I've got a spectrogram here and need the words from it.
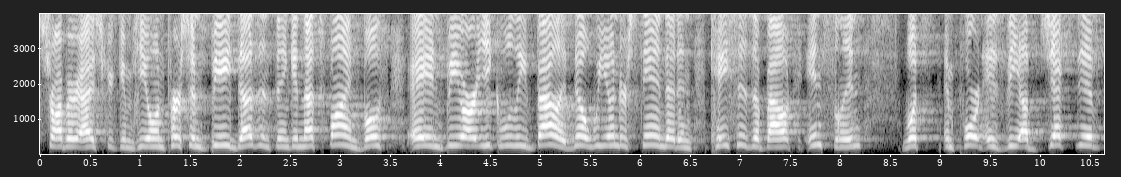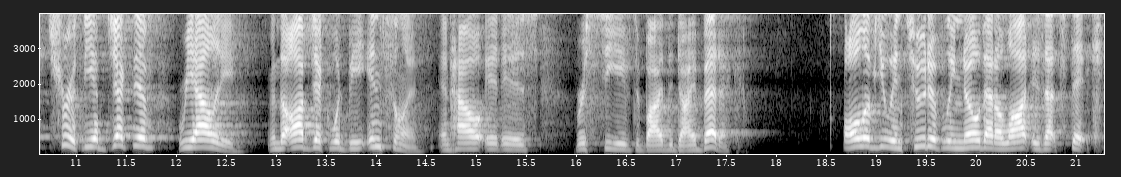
strawberry ice cream can heal and person B doesn't think, and that's fine. Both A and B are equally valid. No, we understand that in cases about insulin, what's important is the objective truth, the objective reality. And the object would be insulin and how it is received by the diabetic all of you intuitively know that a lot is at stake.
